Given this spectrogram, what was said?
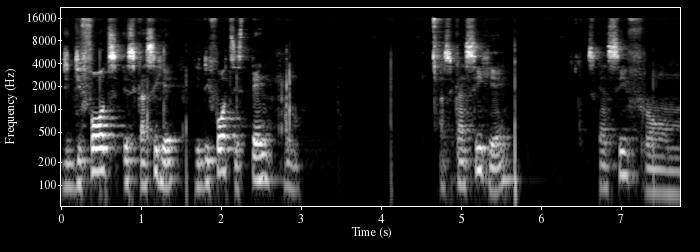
The default, as you can see here, the default is 10. No. As you can see here, as you can see from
